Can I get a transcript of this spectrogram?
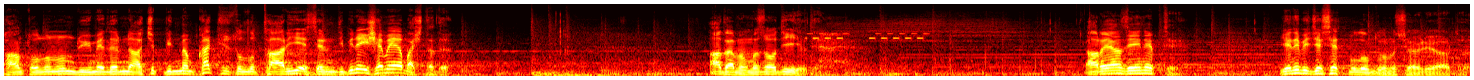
pantolonun düğmelerini açıp bilmem kaç yüzyıllık tarihi eserin dibine işemeye başladı. Adamımız o değildi. Arayan Zeynep'ti. Yeni bir ceset bulunduğunu söylüyordu.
